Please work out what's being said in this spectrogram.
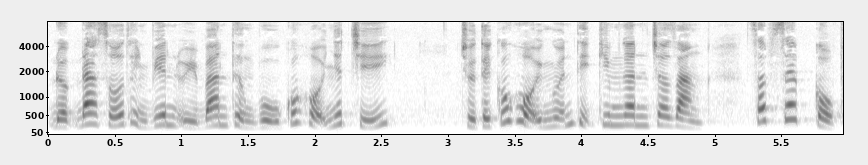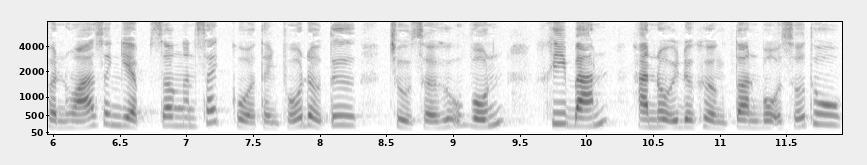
được đa số thành viên Ủy ban Thường vụ Quốc hội nhất trí. Chủ tịch Quốc hội Nguyễn Thị Kim Ngân cho rằng sắp xếp cổ phần hóa doanh nghiệp do ngân sách của thành phố đầu tư chủ sở hữu vốn khi bán Hà Nội được hưởng toàn bộ số thu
